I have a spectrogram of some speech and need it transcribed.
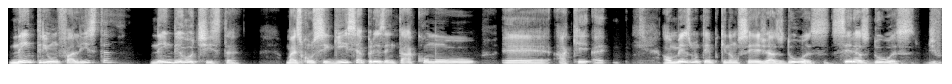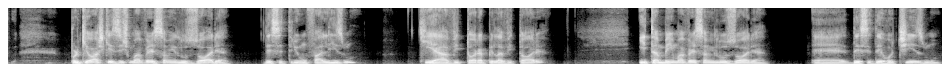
Nem triunfalista, nem derrotista, mas conseguir se apresentar como é, aqui, é, ao mesmo tempo que não seja as duas, ser as duas, de, porque eu acho que existe uma versão ilusória desse triunfalismo, que é a vitória pela vitória, e também uma versão ilusória é, desse derrotismo,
